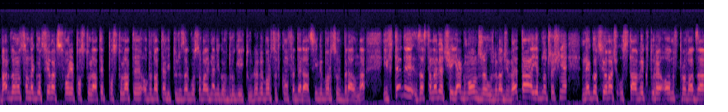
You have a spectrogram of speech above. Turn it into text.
bardzo mocno negocjować swoje postulaty, postulaty obywateli, którzy zagłosowali na niego w drugiej turze, wyborców Konfederacji, wyborców Brauna. I wtedy zastanawiać się, jak mądrze używać weta, a jednocześnie negocjować ustawy, które on wprowadza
